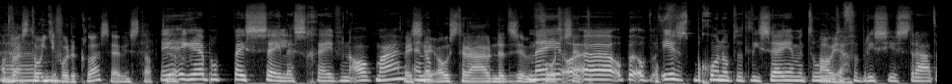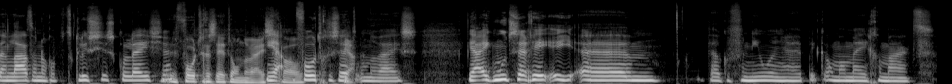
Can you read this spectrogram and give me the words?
Want waar stond je ehm, voor de klas? Even een stap ik, terug. ik heb op PCC les gegeven in Alkmaar. PC en op, Oosterhouden, dat is een nee, voortgezet. eh, op, op, of- eerst begonnen op het lyceum en toen Oh, op ja. de Fabriciusstraat. En later nog op het Clusius College. voortgezet onderwijsschool. Ja, voortgezet Ja. onderwijs. Ja, ik moet zeggen, ehm, welke vernieuwingen heb ik allemaal meegemaakt?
